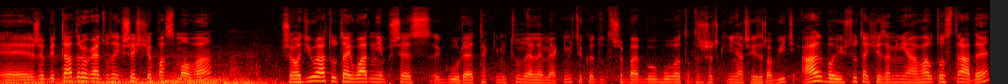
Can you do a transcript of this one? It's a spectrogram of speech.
e, żeby ta droga tutaj sześciopasmowa przechodziła tutaj ładnie przez górę, takim tunelem jakimś, tylko tu trzeba było to troszeczkę inaczej zrobić, albo już tutaj się zamieniała w autostradę,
